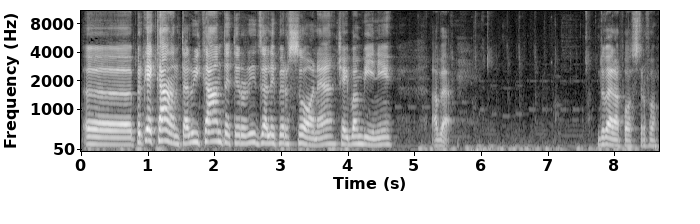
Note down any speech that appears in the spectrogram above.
Uh, perché canta, lui canta e terrorizza le persone, cioè i bambini. Vabbè. Dov'è l'apostrofo?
